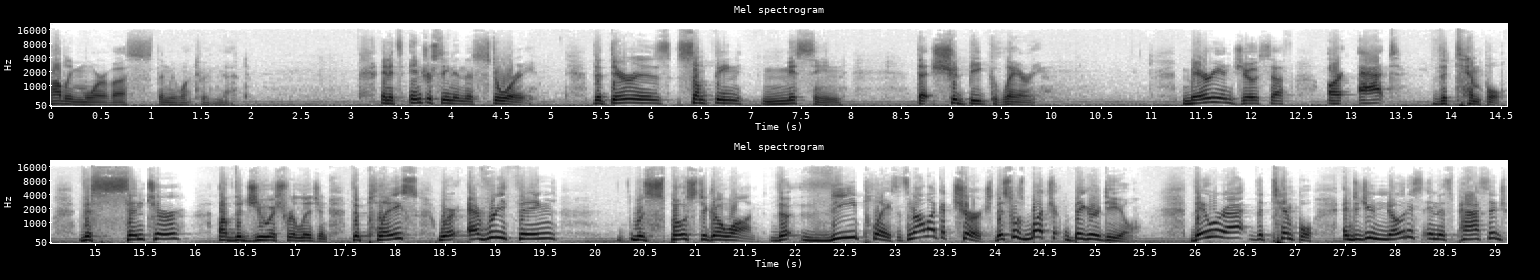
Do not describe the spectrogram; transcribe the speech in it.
Probably more of us than we want to admit. And it's interesting in this story that there is something missing that should be glaring. Mary and Joseph are at the temple, the center of the Jewish religion, the place where everything was supposed to go on. The, the place. It's not like a church. This was much bigger deal. They were at the temple. And did you notice in this passage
